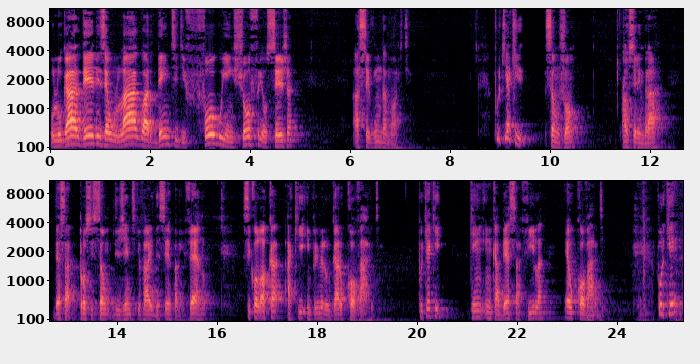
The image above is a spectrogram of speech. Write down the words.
o lugar deles é o lago ardente de fogo e enxofre, ou seja, a segunda morte. Por que é que São João, ao se lembrar dessa procissão de gente que vai descer para o inferno, se coloca aqui em primeiro lugar o covarde? Por que é que quem encabeça a fila é o covarde? Porque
